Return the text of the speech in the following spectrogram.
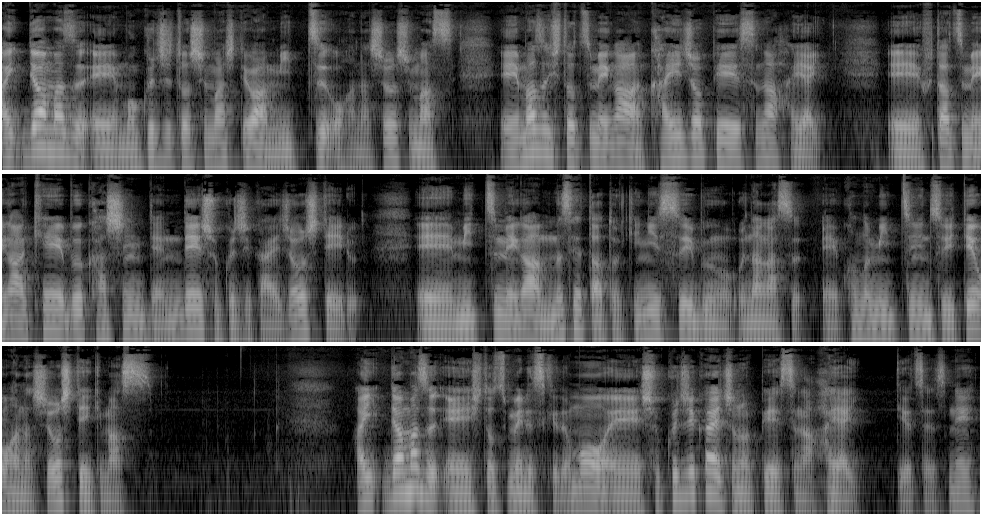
はい。ではまず、えー、目次としましては3つお話をします。えー、まず1つ目が解除ペースが速い。えー、2つ目が頸部過伸点で食事解除をしている、えー、3つ目がむせた時に水分を促す、えー、この3つについてお話をしていきます。はい。ではまず、えー、1つ目ですけども、えー、食事解除のペースが速い。っていうやつですね。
